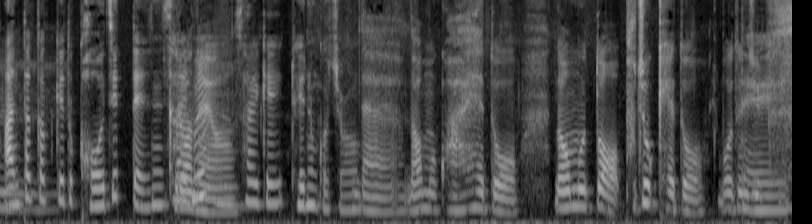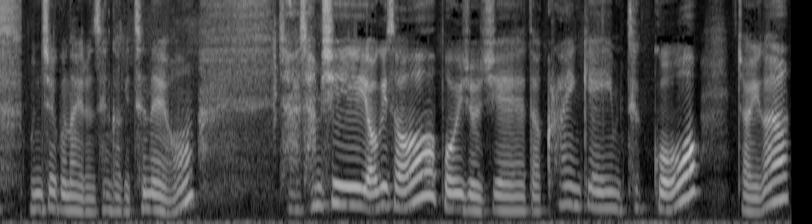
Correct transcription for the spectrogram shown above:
음. 안타깝게도 거짓된 삶을 그러네요. 살게 되는 거죠. 네. 너무 과해도 너무 또 부족해도 뭐든지 네. 문제구나 이런 생각이 드네요. 자, 잠시 여기서 보이조지의 The Crying Game 듣고 저희가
